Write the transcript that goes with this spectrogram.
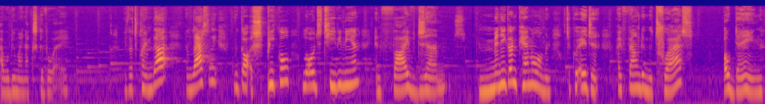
I will do my next giveaway. Let's claim that. And lastly, we got a Speaker, large TV man, and five gems. Minigun Camo Woman, Secret Agent, I found in the trash. Oh dang.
